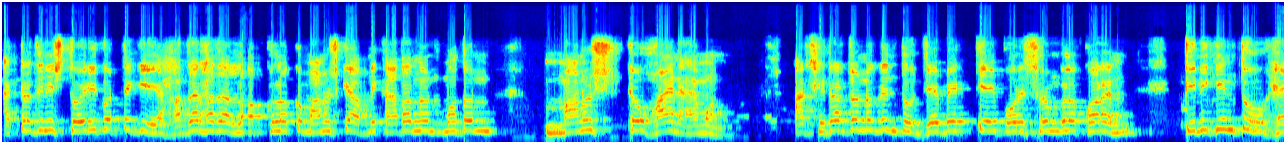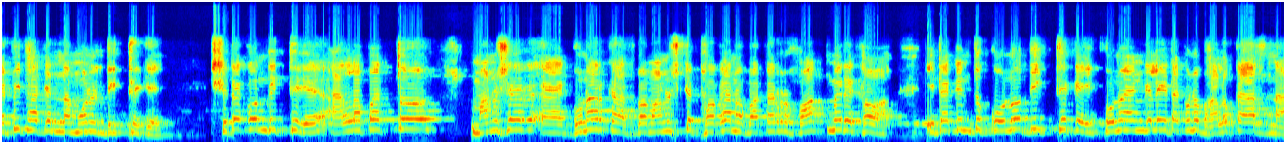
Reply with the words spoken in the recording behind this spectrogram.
একটা জিনিস তৈরি করতে গিয়ে হাজার হাজার লক্ষ লক্ষ মানুষকে আপনি কাঁদানোর মতন মানুষ কেউ হয় না এমন। আর সেটার জন্য কিন্তু যে ব্যক্তি এই পরিশ্রমগুলো করেন, তিনি কিন্তু হ্যাপি থাকেন না মনের দিক থেকে। সেটা কোন দিক থেকে? আল্লাহ পাক তো মানুষের গুনার কাজ বা মানুষকে ঠকানো বা কারোর হক মেরে খাওয়া, এটা কিন্তু কোনো দিক থেকেই, কোনো অ্যাঙ্গেলে এটা কোনো ভালো কাজ না।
